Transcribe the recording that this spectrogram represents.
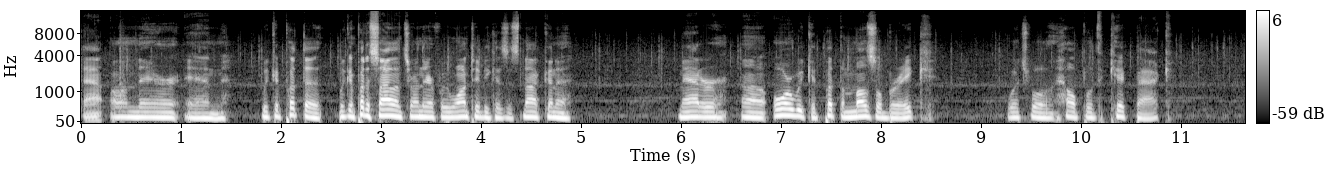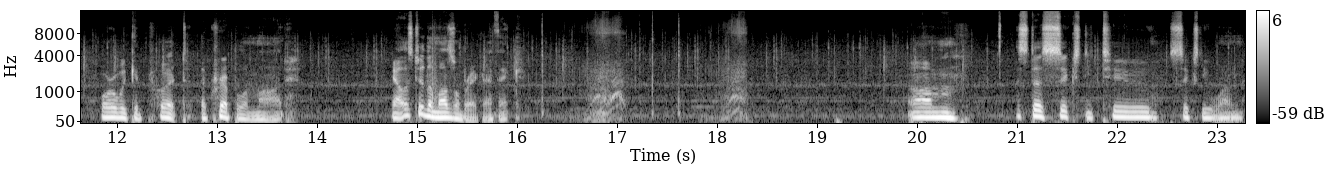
that on there, and we could put the we can put a silencer on there if we want to because it's not gonna matter. Uh, or we could put the muzzle brake, which will help with the kickback. Or we could put a crippler mod. Yeah, let's do the muzzle brake. I think. Um, this does 62, 61.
